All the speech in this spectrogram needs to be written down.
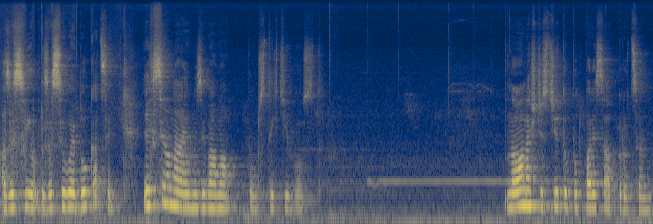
a zesil, zesiluje blokaci. Jak silná je mezi váma pomstychtivost? No, naštěstí je to pod 50%.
